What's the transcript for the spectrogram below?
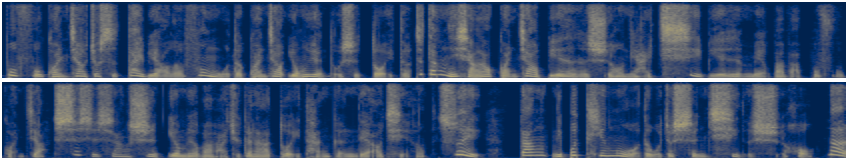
不服管教就是代表了父母的管教永远都是对的。就当你想要管教别人的时候，你还气别人没有办法不服管教，事实上是是有没有办法去跟他对谈跟了解哦？所以。当你不听我的，我就生气的时候，那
